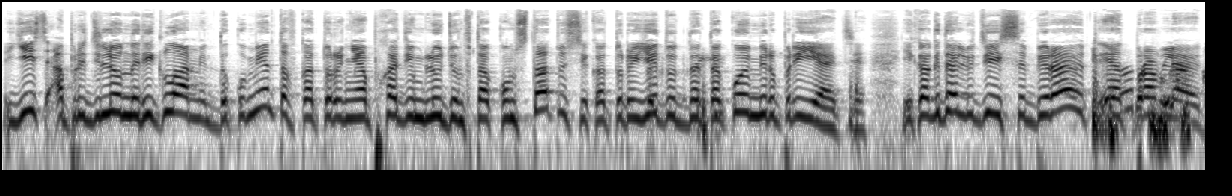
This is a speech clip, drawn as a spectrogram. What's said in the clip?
есть определенный регламент документов, который необходим людям в таком статусе, которые едут едут на такое мероприятие. И когда людей собирают и отправляют,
